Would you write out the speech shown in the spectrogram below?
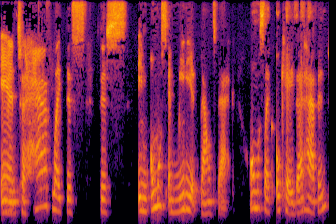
And to have like this this in almost immediate bounce back. Almost like okay that happened.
